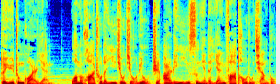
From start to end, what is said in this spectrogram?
对于中国而言，我们画出了1996至2014年的研发投入强度。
